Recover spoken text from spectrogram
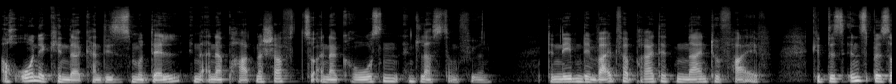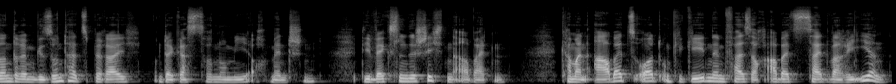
Auch ohne Kinder kann dieses Modell in einer Partnerschaft zu einer großen Entlastung führen. Denn neben dem weit verbreiteten 9 to 5 gibt es insbesondere im Gesundheitsbereich und der Gastronomie auch Menschen, die wechselnde Schichten arbeiten. Kann man Arbeitsort und gegebenenfalls auch Arbeitszeit variieren,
